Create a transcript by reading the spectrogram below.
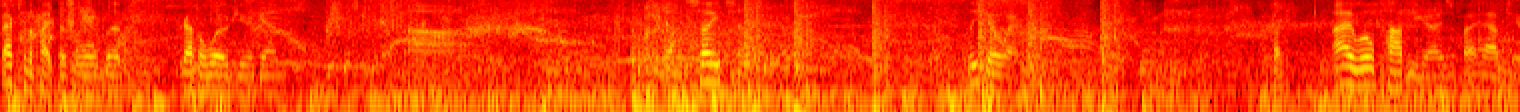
back to the pipe pistol a little bit. Forgot to load you again. Uh, down sights please go away. I will pop you guys if I have to.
